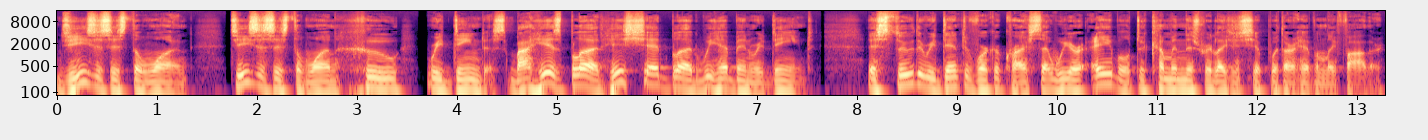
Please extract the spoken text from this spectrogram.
Jesus is the one Jesus is the one who redeemed us. By his blood, his shed blood, we have been redeemed. It's through the redemptive work of Christ that we are able to come in this relationship with our Heavenly Father.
